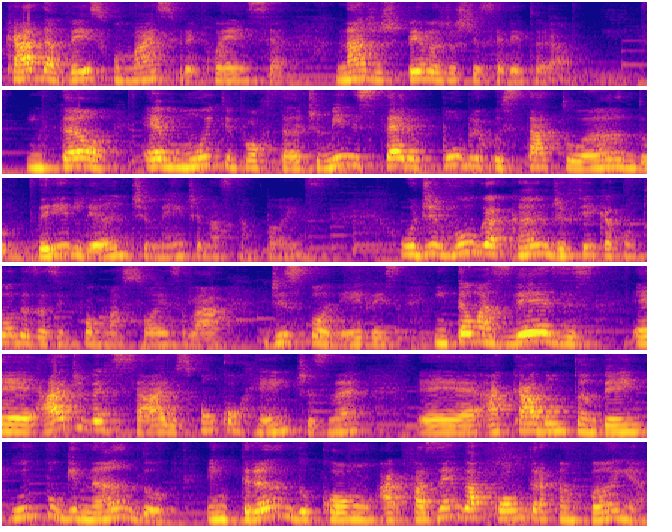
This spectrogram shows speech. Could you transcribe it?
cada vez com mais frequência na, pela Justiça Eleitoral. Então, é muito importante. O Ministério Público está atuando brilhantemente nas campanhas. O Divulga Cande fica com todas as informações lá disponíveis. Então, às vezes, é, adversários, concorrentes, né? É, acabam também impugnando, entrando com, fazendo a contra-campanha,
